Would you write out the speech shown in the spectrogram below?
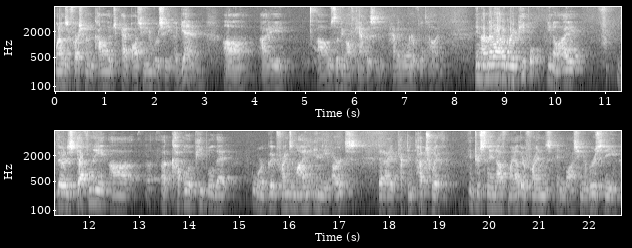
when I was a freshman in college at Boston University again, uh, I uh, was living off campus and having a wonderful time. And I met a lot of great people. You know, I there's definitely uh, a couple of people that were good friends of mine in the arts that I kept in touch with. Interestingly enough, my other friends in Boston University,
